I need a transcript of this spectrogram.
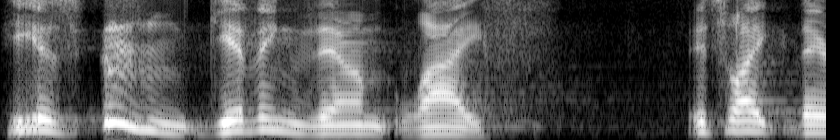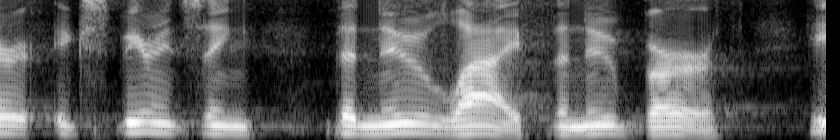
He is giving them life. It's like they're experiencing the new life, the new birth. He,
